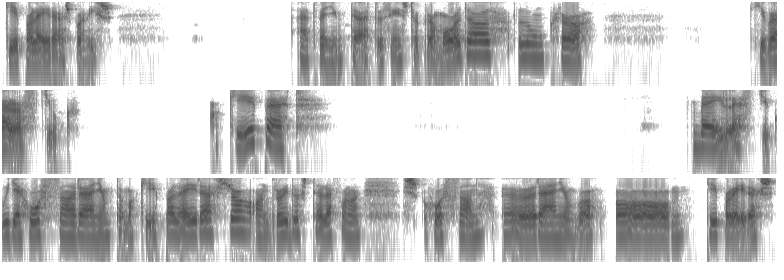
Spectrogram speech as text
képaleírásban is. Átmegyünk tehát az Instagram oldalunkra, kiválasztjuk a képet, beillesztjük, ugye hosszan rányomtam a kép aláírásra androidos telefonon, és hosszan rányomva a kép aláírás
